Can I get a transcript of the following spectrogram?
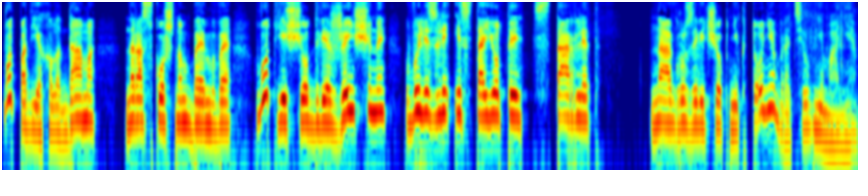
Вот подъехала дама на роскошном БМВ, вот еще две женщины вылезли из Тойоты Старлет. На грузовичок никто не обратил внимания.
